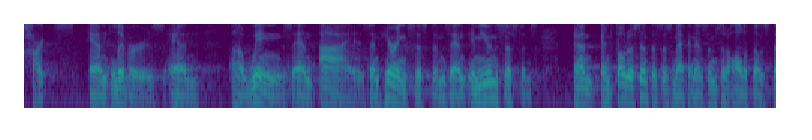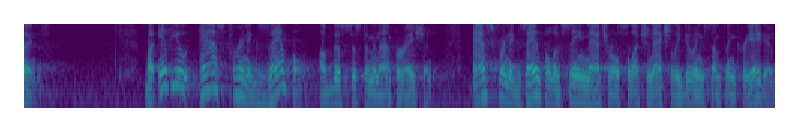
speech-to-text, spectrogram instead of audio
hearts and livers and uh, wings and eyes and hearing systems and immune systems and, and photosynthesis mechanisms and all of those things. But if you ask for an example of this system in operation, ask for an example of seeing natural selection actually doing something creative,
